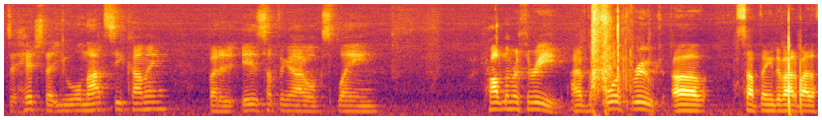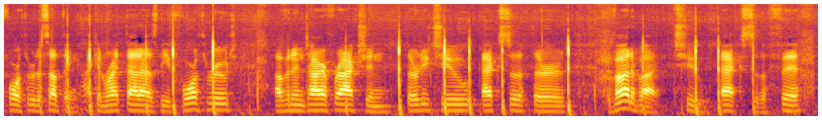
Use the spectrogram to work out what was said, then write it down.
It's a hitch that you will not see coming, but it is something that I will explain. Problem number 3, I have the fourth root of something divided by the fourth root of something. I can write that as the fourth root of an entire fraction, 32x to the third, divided by 2x to the fifth.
